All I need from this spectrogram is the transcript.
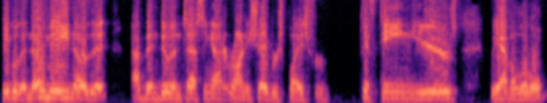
people that know me know that I've been doing testing out at Ronnie Shaver's place for 15 years. We have a little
